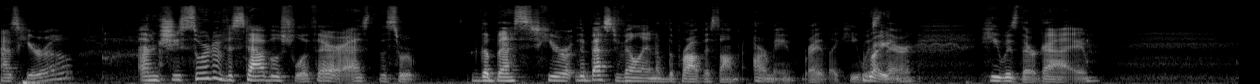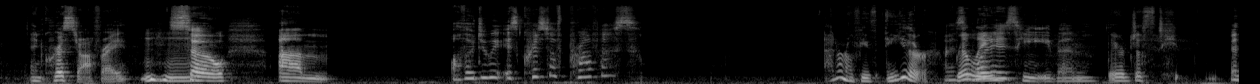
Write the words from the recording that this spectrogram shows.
as hero, and she sort of established Lothair as the sort of the best hero, the best villain of the Pravus army, right? Like he was Right. their, he was their guy, and Kristoff, right? So, um, although do we is Kristoff Pravus? I don't know if he's either. Said, Really. what is he even? they're just Uh,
